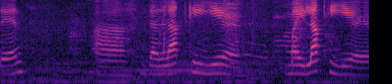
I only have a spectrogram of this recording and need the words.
then uh, the lucky year. My lucky year.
